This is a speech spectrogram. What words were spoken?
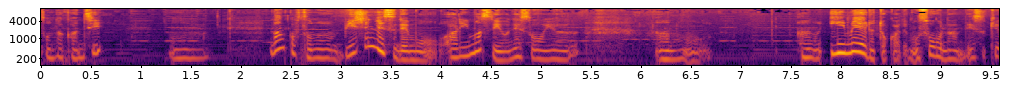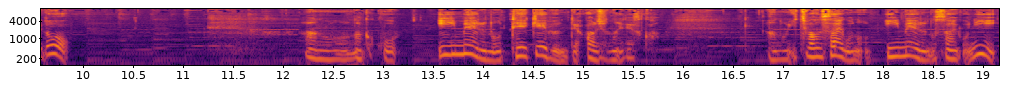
そんな感じ？うん。なんかそのビジネスでもありますよね、そういう、あの、あの、E メールとかでもそうなんですけど、あの、なんかこう、E メールの定型文ってあるじゃないですか。あの、一番最後の E メールの最後に、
